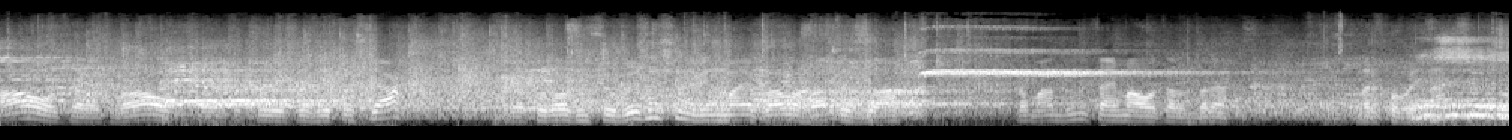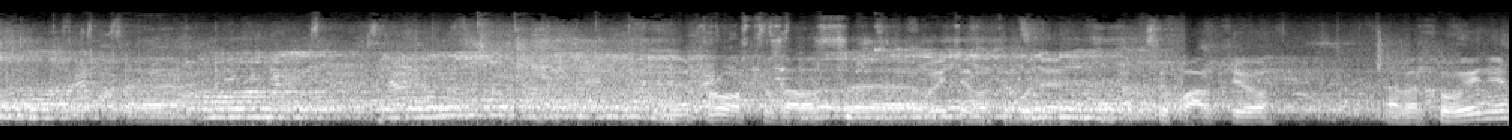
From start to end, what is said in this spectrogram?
Аут, аут, такий Сергій Тошлях. Як уродженцю визначений, він має право грати за команду. Тайм-аут бере верховина. Не просто зараз е, витягнути буде цю партію верховині.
